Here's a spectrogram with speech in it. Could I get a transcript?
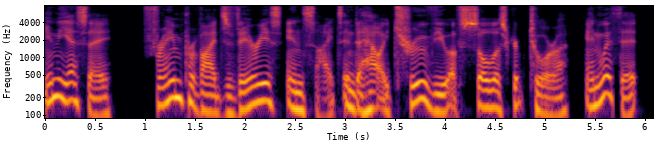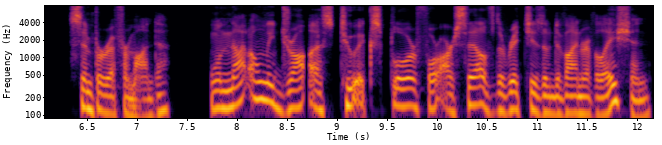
In the essay, Frame provides various insights into how a true view of sola scriptura, and with it, semper reformanda, will not only draw us to explore for ourselves the riches of divine revelation,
